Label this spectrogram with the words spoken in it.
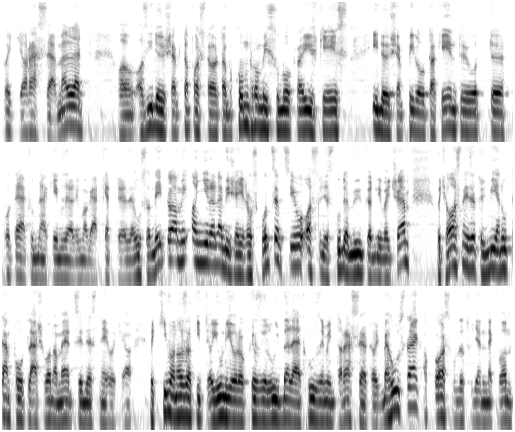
hogy a Russell mellett az idősebb, tapasztaltabb kompromisszumokra is kész, idősebb pilótaként ő ott, ott el tudná képzelni magát 2024-től, ami annyira nem is egy rossz koncepció, azt, hogy ez tud-e működni vagy sem, hogyha azt nézed, hogy milyen utánpótlás van a Mercedesnél, hogyha, hogy ki van az, akit a juniorok közül úgy be lehet húzni, mint a Russell-t, hogy behúzták, akkor azt mondod, hogy ennek van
